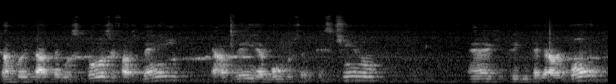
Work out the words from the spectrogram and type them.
carboidrato é gostoso e faz bem, a aveia é bom para o seu intestino, é, que trigo integral é bom,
